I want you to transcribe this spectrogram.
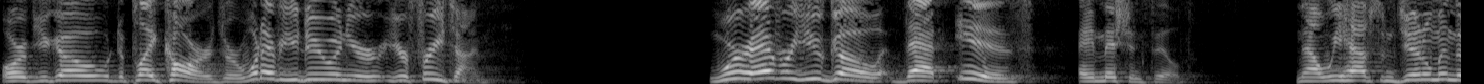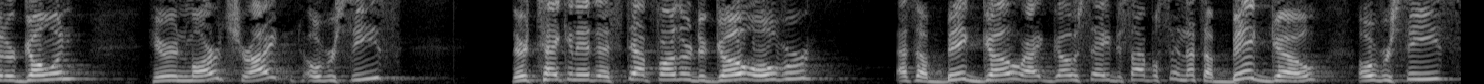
or if you go to play cards, or whatever you do in your, your free time. Wherever you go, that is a mission field. Now, we have some gentlemen that are going here in March, right? Overseas. They're taking it a step further to go over. That's a big go, right? Go save, disciple, sin. That's a big go overseas.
